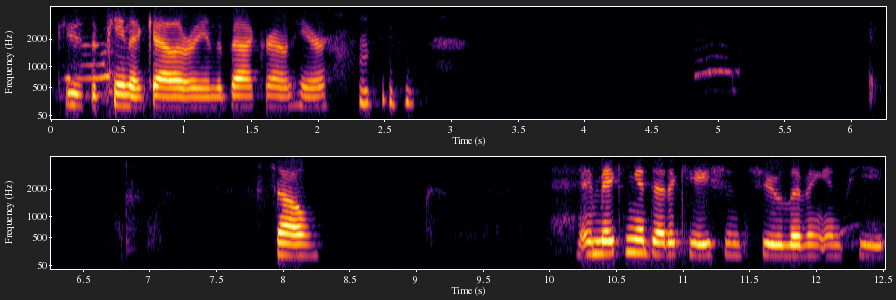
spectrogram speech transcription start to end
Excuse the peanut gallery in the background here. so, in making a dedication to living in peace,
